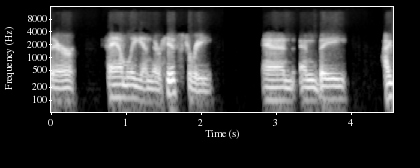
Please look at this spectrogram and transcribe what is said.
their family and their history. And, and they, I,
